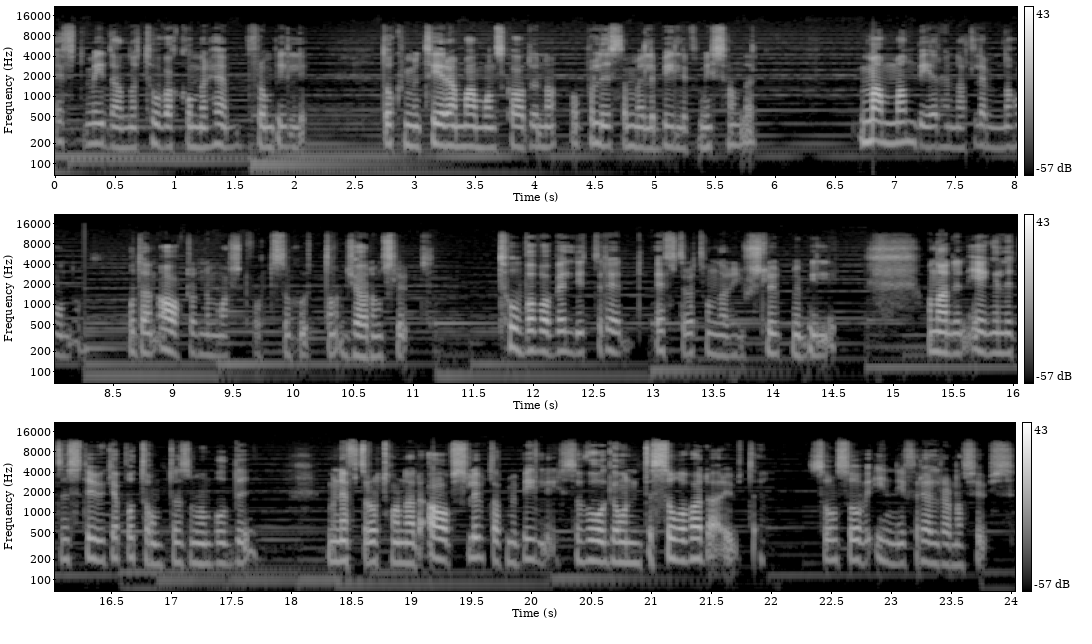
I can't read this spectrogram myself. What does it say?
eftermiddagen när Tova kommer hem från Billy dokumenterar mamman skadorna och polisanmäler Billy för misshandel. Mamman ber henne att lämna honom och den 18 mars 2017 gör de slut. Tova var väldigt rädd efter att hon hade gjort slut med Billy. Hon hade en egen liten stuga på tomten som hon bodde i. Men efter att hon hade avslutat med Billy så vågade hon inte sova där ute. Så hon sov inne i föräldrarnas hus.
